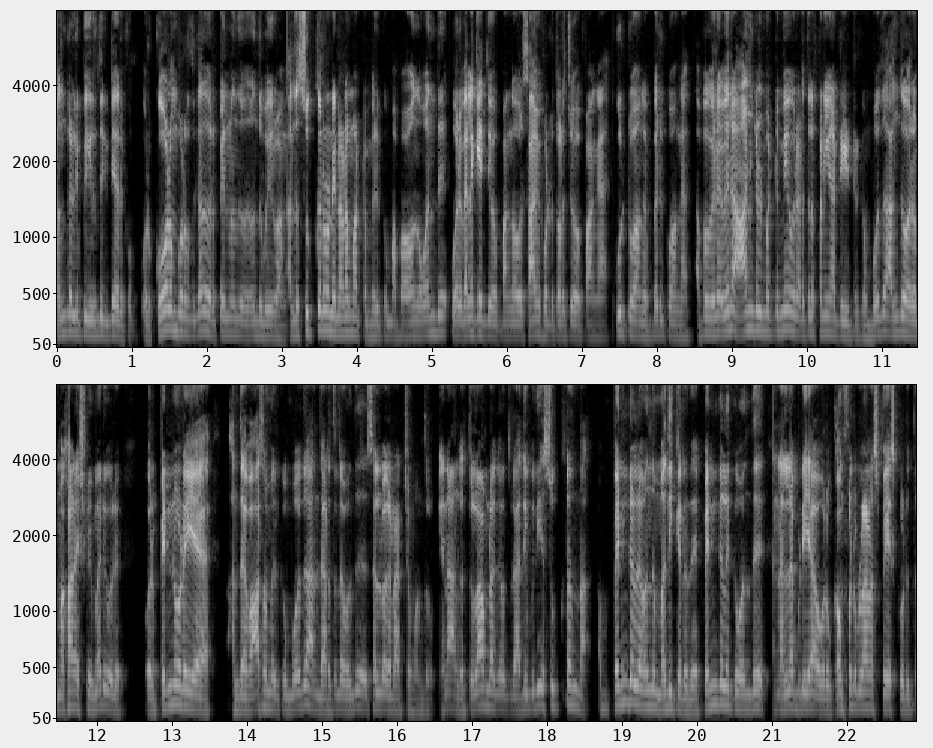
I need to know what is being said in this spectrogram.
பங்களிப்பு இருந்துகிட்டே இருக்கும். ஒரு கோலம் போடுறதுக்காக ஒரு பெண் வந்து வந்து போயிடுவாங்க அந்த சுக்கரனுடைய நடமாட்டம் இருக்கும். அப்போ அவங்க வந்து ஒரு விளக்கேற்றி வைப்பாங்க ஒரு சாமி போட்டு தொடச்சு வைப்பாங்க கூட்டுவாங்க பெருக்குவாங்க. அப்போ வெறும் வெறும் ஆண்கள் மட்டுமே ஒரு இடத்துல பணியாற்றிட்டு இருக்கும்போது அங்க ஒரு மகாலட்சுமி மாதிரி ஒரு ஒரு பெண்ணுடைய அந்த வாசம் இருக்கும்போது அந்த இடத்துல வந்து செல்வ கடாட்சம் வந்துடும் ஏன்னா அங்கே துலாம் லக்னத்துடைய அதிபதியே சுக்கரன் தான். பெண்களை வந்து மதிக்கிறது பெண்களுக்கு வந்து நல்லபடியாக ஒரு கம்ஃபர்டபுளான ஸ்பேஸ் கொடுத்து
